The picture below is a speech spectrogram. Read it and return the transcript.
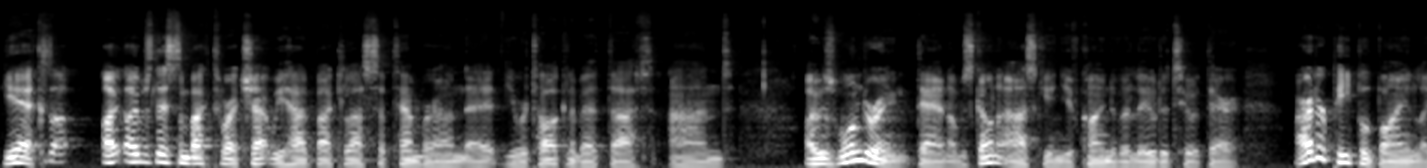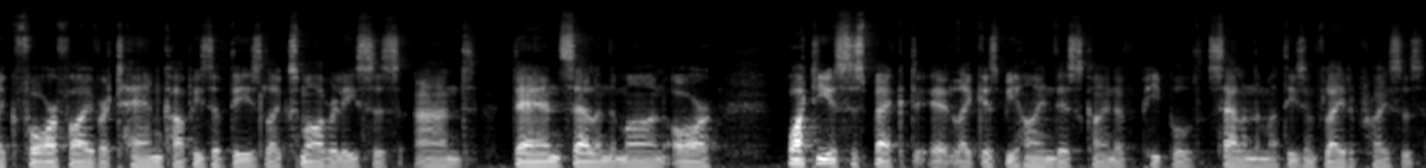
yeah because I, I was listening back to our chat we had back last september and uh, you were talking about that and i was wondering then i was going to ask you and you've kind of alluded to it there are there people buying like four or five or ten copies of these like small releases and then selling them on or what do you suspect uh, like is behind this kind of people selling them at these inflated prices?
